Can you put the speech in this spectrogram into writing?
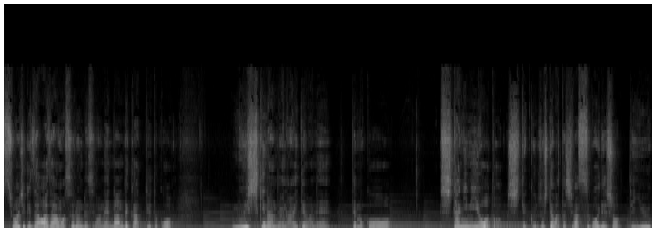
正直ざわざわもするんですよね。なんでかっていうとこう、無意識なんだよね、相手はね。でもこう、下に見ようとしてくる。そして私はすごいでしょっていう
